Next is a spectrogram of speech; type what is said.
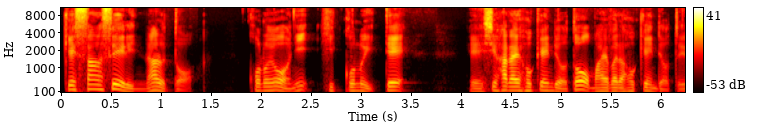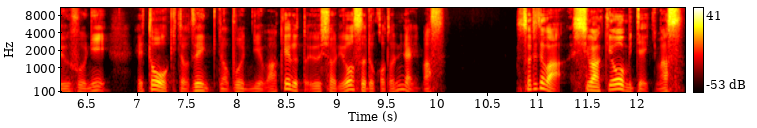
決算整理になると、このように引っこ抜いて、支払い保険料と前払い保険料というふうに、当期と前期の分に分けるという処理をすることになります。それでは仕分けを見ていきます。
